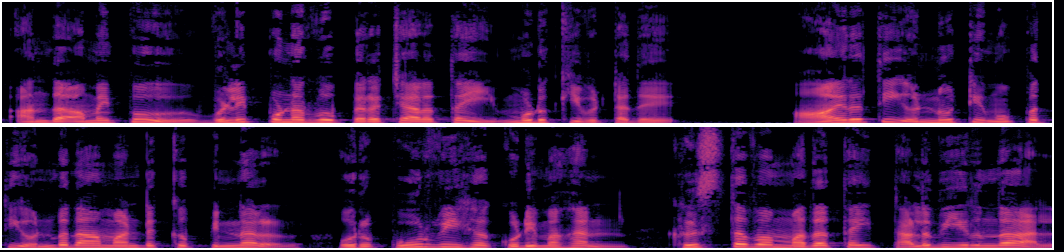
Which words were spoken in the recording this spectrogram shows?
அந்த அமைப்பு விழிப்புணர்வு பிரச்சாரத்தை முடுக்கிவிட்டது. ஆயிரத்தி எண்ணூற்றி முப்பத்தி ஒன்பதாம் ஆண்டுக்கு பின்னர் ஒரு பூர்வீக குடிமகன் கிறிஸ்தவ மதத்தை தழுவியிருந்தால்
